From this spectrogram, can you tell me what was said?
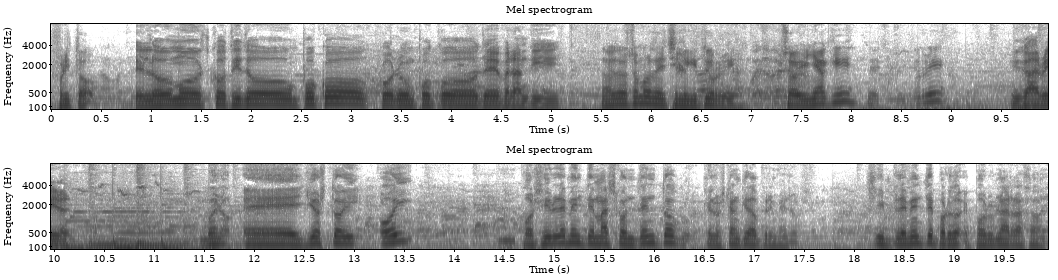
frito. Lo hemos cocido un poco con un poco de brandy. Nosotros somos de Chiliquiturri. Soy Iñaki, de Chiliquiturri. Y Gabriel. Bueno, eh, yo estoy hoy posiblemente más contento que los que han quedado primeros. Simplemente por, por una razón.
